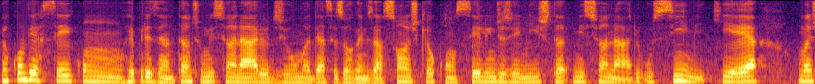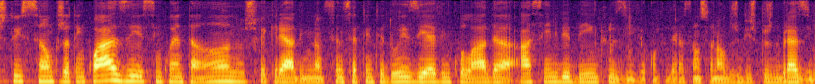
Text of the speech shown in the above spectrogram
Eu conversei com um representante, um missionário de uma dessas organizações, que é o Conselho Indigenista Missionário, o CIMI, que é uma instituição que já tem quase 50 anos, foi criada em 1972 e é vinculada à CNBB, inclusive, a Confederação Nacional dos Bispos do Brasil.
